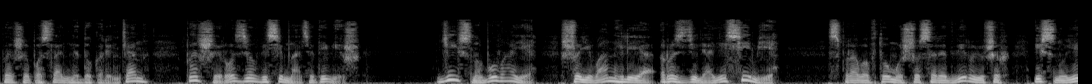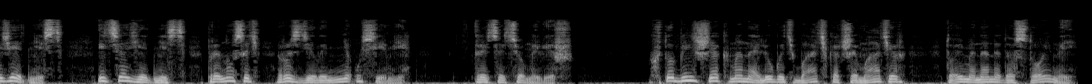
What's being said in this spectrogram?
Перше послання до коринтян, перший розділ, 18 вірш. Дійсно, буває, що Євангелія розділяє сім'ї. Справа в тому, що серед віруючих існує єдність, і ця єдність приносить розділення у сім'ї. 37-й вірш. Хто більш як мене любить батька чи матір, той мене недостойний,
